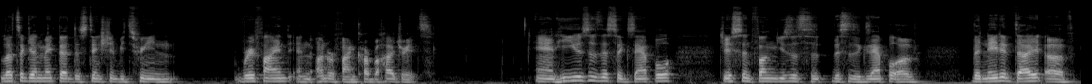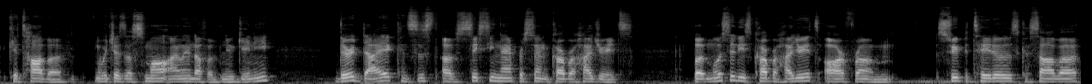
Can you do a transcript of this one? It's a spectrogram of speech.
let's again make that distinction between refined and unrefined carbohydrates. And he uses this example. Jason Fung uses this example of the native diet of Kitava, which is a small island off of New Guinea. Their diet consists of 69% carbohydrates but most of these carbohydrates are from sweet potatoes, cassava,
